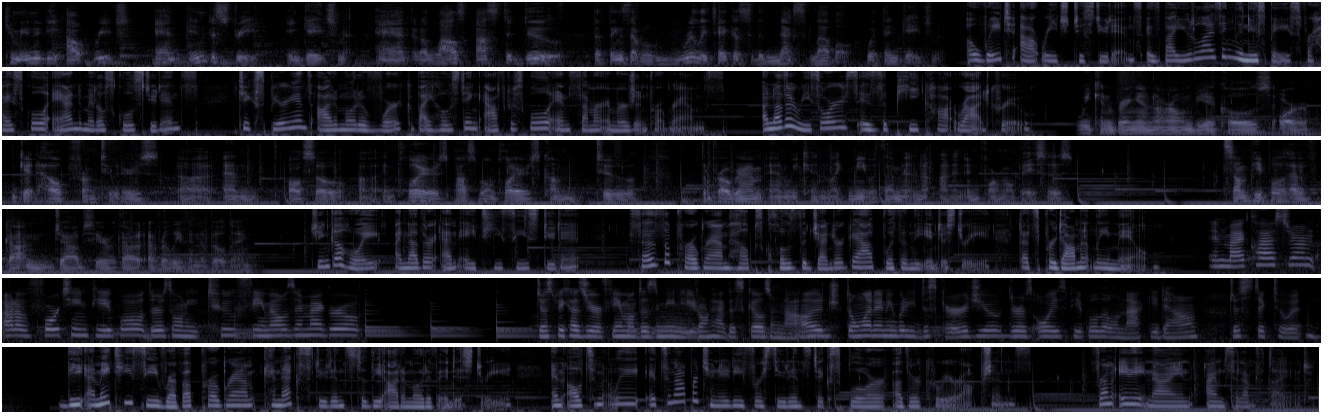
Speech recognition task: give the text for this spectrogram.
community outreach, and industry engagement. And it allows us to do the things that will really take us to the next level with engagement. A way to outreach to students is by utilizing the new space for high school and middle school students to experience automotive work by hosting after school and summer immersion programs. Another resource is the Peak Hot Rod Crew. We can bring in our own vehicles or get help from tutors, uh, and also uh, employers, possible employers, come to the program and we can like meet with them in, on an informal basis. Some people have gotten jobs here without ever leaving the building. Jinka Hoy, another MATC student, says the program helps close the gender gap within the industry that's predominantly male. In my classroom, out of 14 people, there's only two females in my group. Just because you're a female doesn't mean you don't have the skills or knowledge. Don't let anybody discourage you. There's always people that will knock you down. Just stick to it. The MATC RevUp program connects students to the automotive industry, and ultimately, it's an opportunity for students to explore other career options. From 889, I'm Salam Fatayed.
